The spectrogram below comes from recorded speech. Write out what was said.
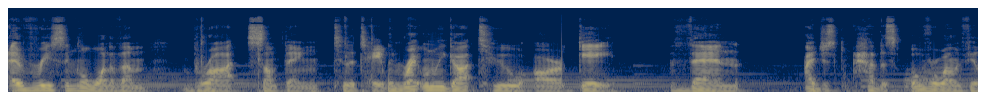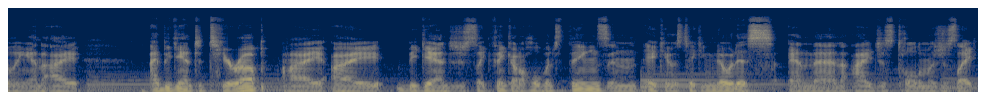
every single one of them brought something to the table. And right when we got to our gate, then I just had this overwhelming feeling and I I began to tear up. I I began to just like think out a whole bunch of things and AK was taking notice and then I just told him I was just like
